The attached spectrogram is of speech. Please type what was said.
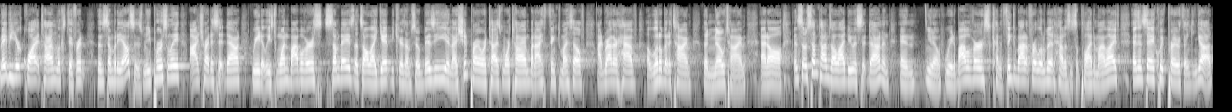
maybe your quiet time looks different than somebody else's. Me personally, I try to sit down, read at least one Bible verse. Some days that's all I get because I'm so busy and I should prioritize more time, but I think to myself, I'd rather have a little bit of time than no time at all. And so sometimes all I do is sit down and, and you know, read a Bible verse, kind of think about it for a little bit. How does this apply to my life? And then say a quick prayer thanking God.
